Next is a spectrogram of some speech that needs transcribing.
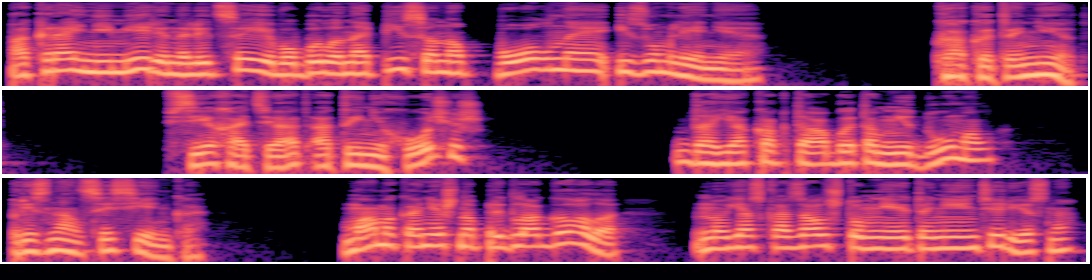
По крайней мере, на лице его было написано полное изумление. «Как это нет? Все хотят, а ты не хочешь?» «Да я как-то об этом не думал», — признался Сенька. «Мама, конечно, предлагала, но я сказал, что мне это не интересно».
